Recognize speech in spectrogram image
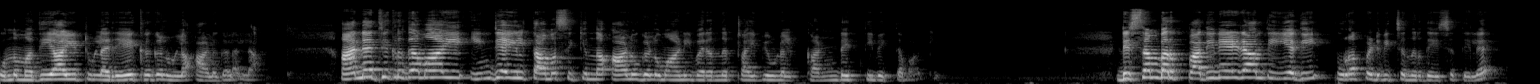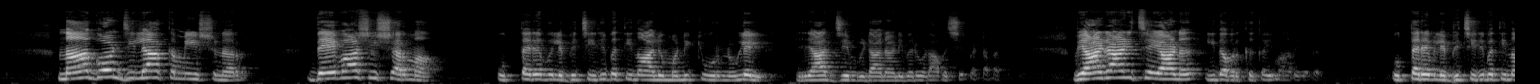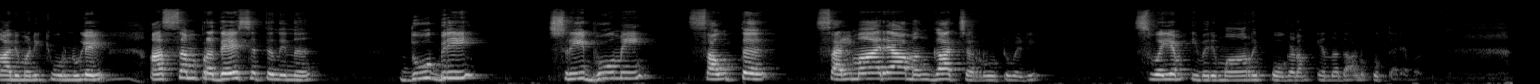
ഒന്ന് മതിയായിട്ടുള്ള രേഖകളുള്ള ആളുകളല്ല. അനധികൃതമായി ഇന്ത്യയിൽ താമസിക്കുന്ന ആളുകളുമാണ് ഇവരെന്ന് ട്രൈബ്യൂണൽ കണ്ടെത്തി വ്യക്തമാക്കി. ഡിസംബർ പതിനേഴാം തീയതി പുറപ്പെടുവിച്ച നിർദ്ദേശത്തിൽ നാഗോൺ ജില്ലാ കമ്മീഷണർ ദേവാശിഷ് ശർമ്മ ഉത്തരവ് ലഭിച്ച് ഇരുപത്തിനാല് മണിക്കൂറിനുള്ളിൽ രാജ്യം വിടാനാണ് ഇവരോട് ആവശ്യപ്പെട്ടത്. വ്യാഴാഴ്ചയാണ് ഇതവർക്ക് കൈമാറിയത്. ഉത്തരവ് ലഭിച്ച് ഇരുപത്തിനാല് മണിക്കൂറിനുള്ളിൽ അസം പ്രദേശത്ത് നിന്ന് ദൂബ്രി ശ്രീഭൂമി സൗത്ത് സൽമാര മങ്കാച്ചർ റൂട്ട് വഴി സ്വയം ഇവർ മാറിപ്പോകണം എന്നതാണ് ഉത്തരവ്.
